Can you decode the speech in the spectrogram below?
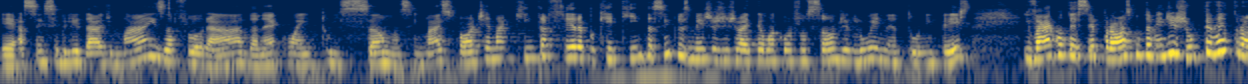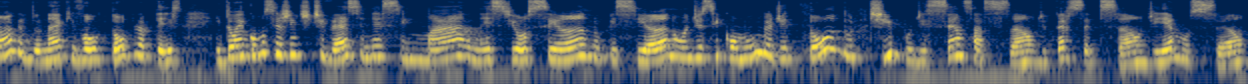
é, a sensibilidade mais aflorada, né, com a intuição assim mais forte é na quinta-feira, porque quinta simplesmente a gente vai ter uma conjunção de Lua e Netuno em Peixes e vai acontecer próximo também de Júpiter retrógrado, né, que voltou para Peixes. Então é como se a gente estivesse nesse mar, nesse oceano pisciano, onde se comunga de todo tipo de sensação, de percepção, de emoção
